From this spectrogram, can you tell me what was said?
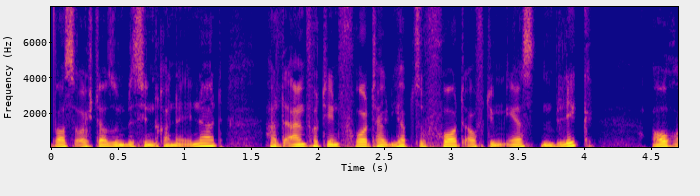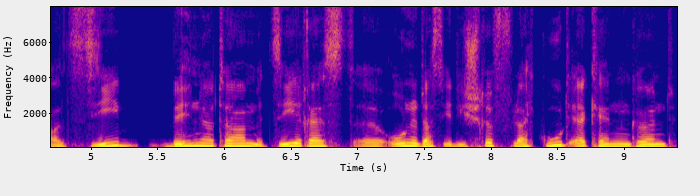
was euch da so ein bisschen dran erinnert, hat einfach den Vorteil, ihr habt sofort auf dem ersten Blick, auch als Sehbehinderter mit Sehrest, äh, ohne dass ihr die Schrift vielleicht gut erkennen könnt,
